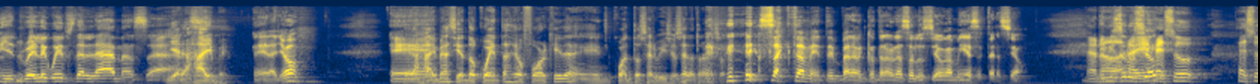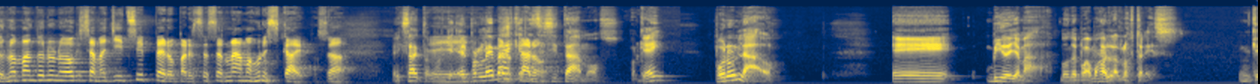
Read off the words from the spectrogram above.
It really whips the llamas. y era Jaime. Era yo. Era Eh, Jaime haciendo cuentas de Oforkid en cuanto servicio se le atravesó. Exactamente, para encontrar una solución a mi desesperación. No, mi no, ahí solución? Jesús, Jesús nos manda uno nuevo que se llama Jitsi, pero parece ser nada más un Skype. O sea, Exacto, porque Eh, el problema es que claro. necesitamos, ¿ok? Por un lado, eh, videollamada, donde podamos hablar los tres, ¿ok?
